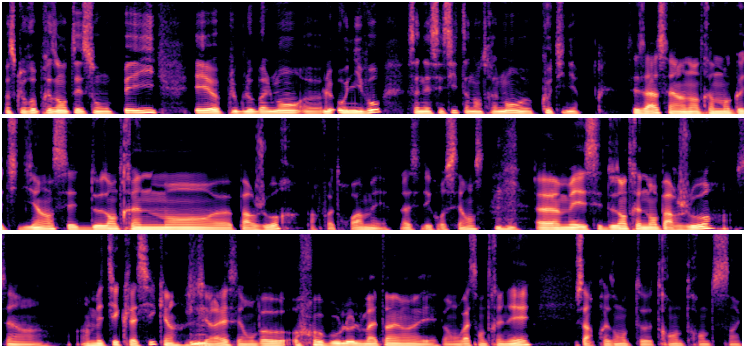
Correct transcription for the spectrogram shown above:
Parce que représenter son pays et euh, plus globalement le haut niveau, ça nécessite un entraînement quotidien. C'est ça, c'est un entraînement quotidien. C'est deux entraînements euh, par jour, parfois trois, mais là, c'est des grosses séances. Mhm. Euh, mais c'est deux entraînements par jour. C'est un, métier classique, hein, je mhm. dirais. C'est on va au, boulot le matin et on va s'entraîner. Ça représente 30-35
